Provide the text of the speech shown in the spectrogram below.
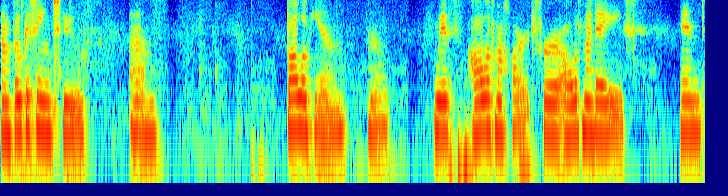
I'm focusing to um, follow him uh, with all of my heart for all of my days. And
